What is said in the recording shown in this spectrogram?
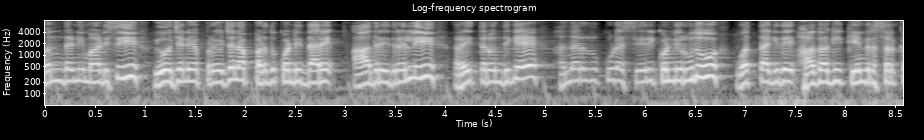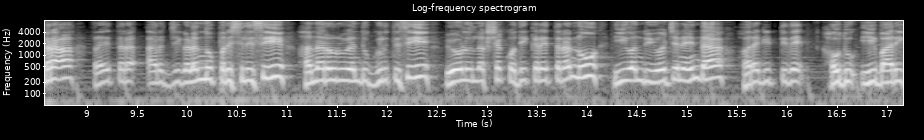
ನೋಂದಣಿ ಮಾಡಿಸಿ ಯೋಜನೆಯ ಪ್ರಯೋಜನ ಪಡೆದುಕೊಂಡಿದ್ದಾರೆ. ಆದರೆ ಇದರಲ್ಲಿ ರೈತರೊಂದಿಗೆ ಹನರರು ಕೂಡ ಸೇರಿಕೊಂಡಿರುವುದು ಗೊತ್ತಾಗಿದೆ. ಹಾಗಾಗಿ ಕೇಂದ್ರ ಸರ್ಕಾರ ರೈತರ ಅರ್ಜಿಗಳನ್ನು ಪರಿಶೀಲಿಸಿ ಹನರರು ಎಂದು ಗುರುತಿಸಿ ಏಳು ಲಕ್ಷಕ್ಕೂ ಅಧಿಕ ರೈತರನ್ನು ಈ ಒಂದು ಯೋಜನೆಯಿಂದ ಹೊರಗಿಟ್ಟಿದೆ. ಹೌದು, ಈ ಬಾರಿ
